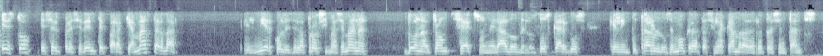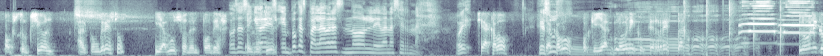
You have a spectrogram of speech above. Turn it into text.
esto es el precedente para que a más tardar el miércoles de la próxima semana Donald Trump sea exonerado de los dos cargos que le imputaron los demócratas en la Cámara de Representantes. Obstrucción al Congreso y abuso del poder. O sea, señores, en pocas palabras no le van a hacer nada. se acabó. Jesús. Se acabó, porque ya lo único que resta lo único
